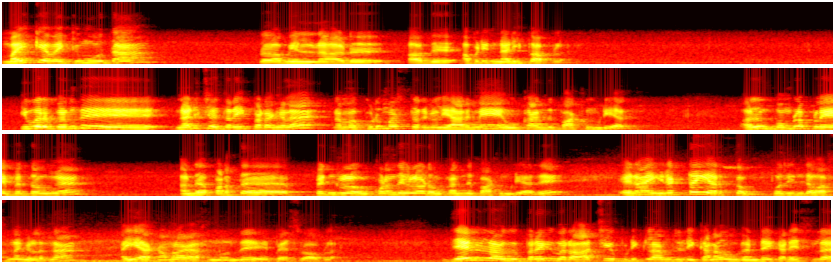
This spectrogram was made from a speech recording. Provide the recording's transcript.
மைக்கை வைக்கும்போது தான் தமிழ்நாடு அது அப்படின்னு நடிப்பாப்பில் இவருக்கு வந்து நடித்த திரைப்படங்களை நம்ம குடும்பஸ்தர்கள் யாருமே உட்காந்து பார்க்க முடியாது. அதுவும் பொம்பளை பிள்ளையை பெற்றவங்க அந்த படத்தை பெண்களோட குழந்தைகளோட உட்காந்து பார்க்க முடியாது. ஏன்னா இரட்டை அர்த்தம் பொதிந்த வசனங்களில் தான் ஐயா கமலஹாசன் வந்து பேசுவாப்புல. ஜெயலலிதாவுக்கு பிறகு இவர் ஆட்சியை பிடிக்கலாம்னு சொல்லி கனவு கண்டு கடைசியில்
